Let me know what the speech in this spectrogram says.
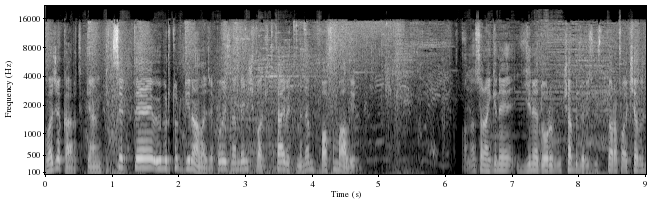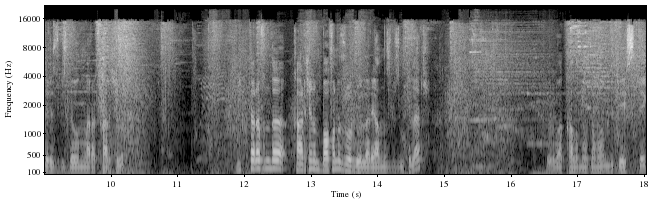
Alacak artık yani gitsek de öbür tur yine alacak. O yüzden ben hiç vakit kaybetmeden buff'ımı alayım. Ondan sonra yine yine doğru bir uçabiliriz. Üst tarafı açabiliriz biz de onlara karşılık. İlk tarafında karşının buff'ını zorluyorlar yalnız bizimkiler. Dur bakalım o zaman bir destek.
